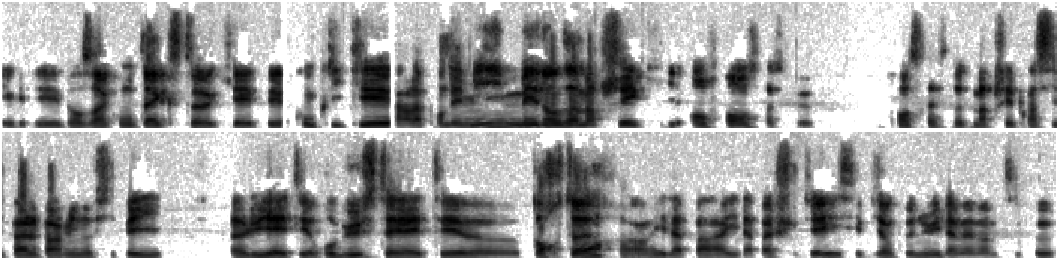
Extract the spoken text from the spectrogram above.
et, dans un contexte qui a été compliqué par la pandémie, mais dans un marché qui, en France, parce que France reste notre marché principal parmi nos six pays, euh, lui a été robuste et a été euh, porteur. Hein, il n'a pas, il pas chuté, il s'est bien tenu, il a même un petit peu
